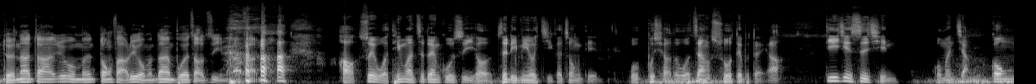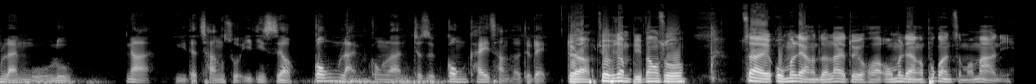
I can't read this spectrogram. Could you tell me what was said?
对，那当然，因为我们懂法律，我们当然不会找自己麻烦。好，所以我听完这段故事以后，这里面有几个重点，我不晓得我这样说对不对啊？第一件事情，我们讲公然侮辱，那你的场所一定是要公然，公然就是公开场合，对不对？对啊，就像比方说。在我们两个人赖对话，我们两个不管怎么骂你，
